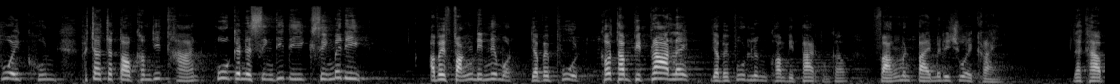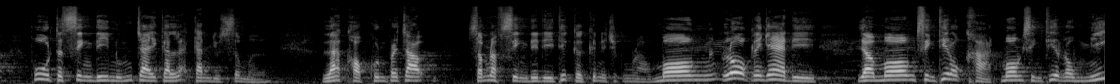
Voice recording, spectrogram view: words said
ช่วยคุณ พระเจ้าจะตอบคำทิฐาน พูดกันในสิ่งที่ดี สิ่งไม่ดี เอาไปฝังดินให้หมด อย่าไปพูด เขาทำผิดพลาดเลย อย่าไปพูดเรื่องความผิดพลาดของเขา ฝังมันไปไม่ได้ช่วยใครนะครับ พูดแต่สิ่งดีหนุนใจกันและกันอยู่เสมอ และขอบคุณพระเจ้าสำหรับสิ่งดีๆ ที่เกิดขึ้นในชีวิตของเรา มองโลกในแง่ดี อย่ามองสิ่งที่เราขาดมองสิ่งที่เรามี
